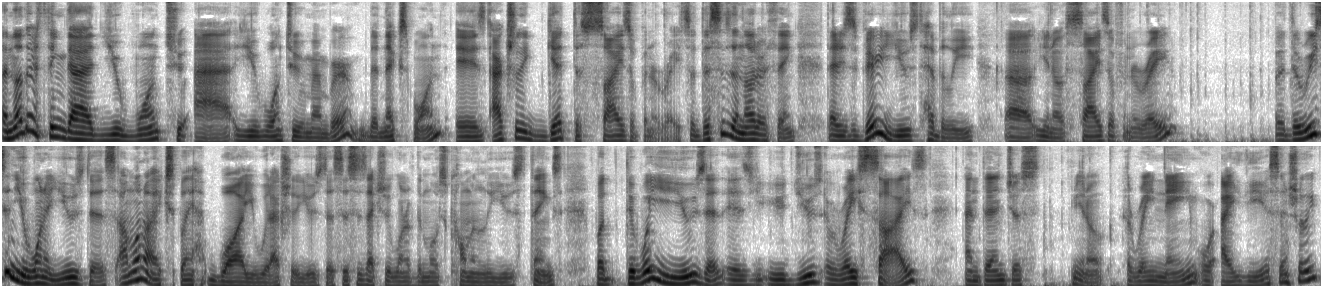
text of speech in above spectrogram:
another thing that you want to add, you want to remember, the next one is actually get the size of an array. So this is another thing that is very used heavily, uh, you know, size of an array. Uh, the reason you want to use this, I'm going to explain why you would actually use this. This is actually one of the most commonly used things. But the way you use it is you, you'd use array size and then just you know array name or id essentially.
